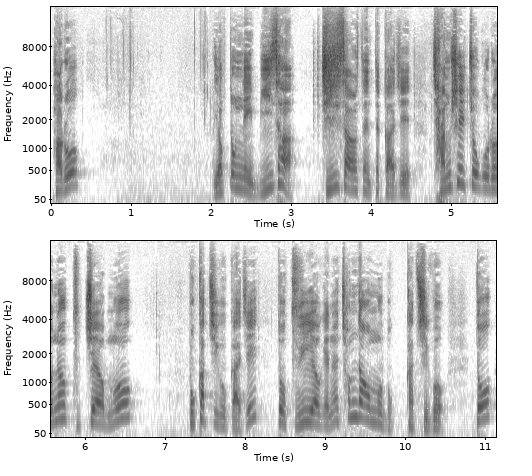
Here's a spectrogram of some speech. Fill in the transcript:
바로 옆 동네 미사 지식산업센터까지 잠실 쪽으로는 국제 업무 복합지구까지 또 구의역에는 첨단 업무 복합지구 또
